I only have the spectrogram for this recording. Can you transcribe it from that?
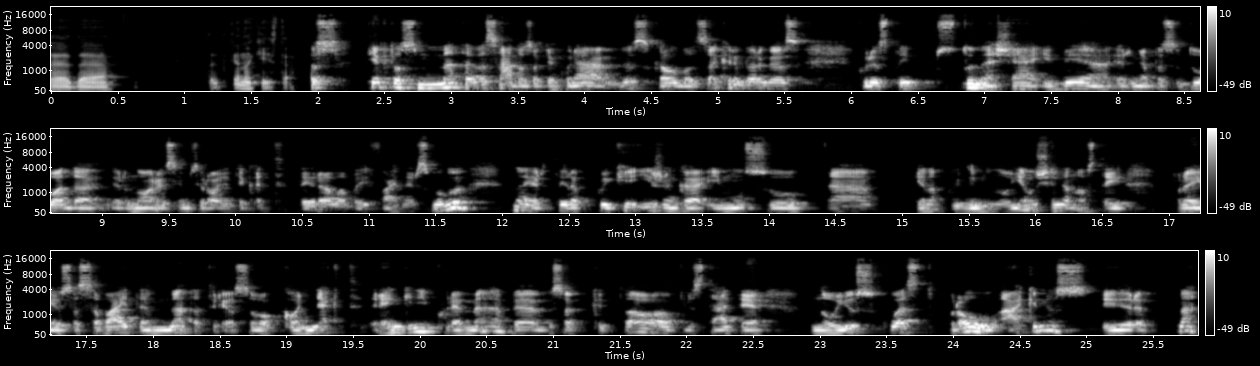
Tad Tad gana keista. Tiek tos meta visatos, apie kurią vis kalba Zuckerbergas, kuris taip stumia šią idėją ir nepasiduoda ir nori jiems įrodyti, kad tai yra labai faina ir smagu. Na ir tai yra puikiai įžanga į mūsų uh, vieną pagrindinių naujienų šiandienos. Tai praėjusią savaitę Meta turėjo savo Connect renginį, kuriame be viso kito pristatė naujus Quest Pro akinius ir, na,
